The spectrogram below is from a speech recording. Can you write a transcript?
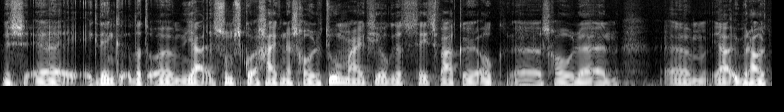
Dus eh, ik denk dat, ehm, ja, soms ga ik naar scholen toe, maar ik zie ook dat steeds vaker ook eh, scholen en ehm, ja, überhaupt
